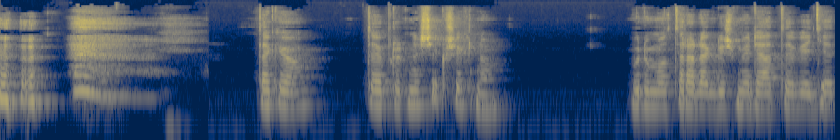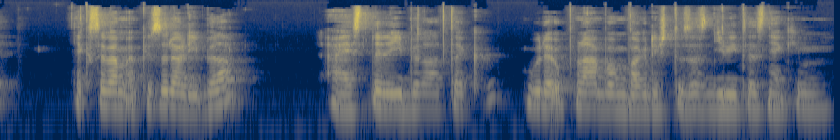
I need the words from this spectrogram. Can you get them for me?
tak jo, to je pro dnešek všechno. Budu moc ráda, když mi dáte vědět, jak se vám epizoda líbila. A jestli líbila, tak bude úplná bomba, když to zazdílíte s někým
